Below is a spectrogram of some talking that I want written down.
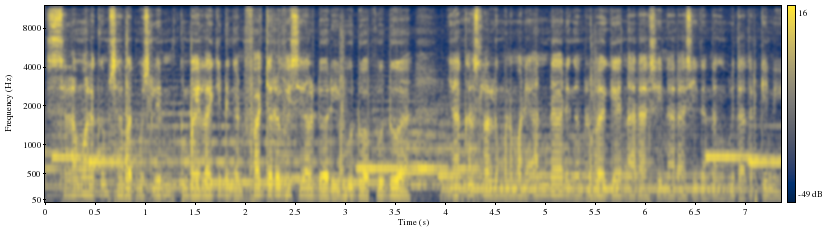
Assalamualaikum sahabat muslim, kembali lagi dengan Fajar Official 2022 Yang akan selalu menemani anda dengan berbagai narasi-narasi tentang berita terkini.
